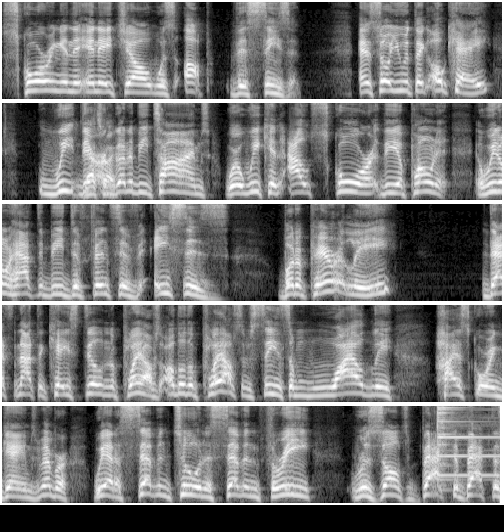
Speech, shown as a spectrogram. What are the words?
scoring in the NHL was up this season, and so you would think, okay, we there That's are right. going to be times where we can outscore the opponent and we don't have to be defensive aces. But apparently that's not the case still in the playoffs. Although the playoffs have seen some wildly high scoring games. Remember, we had a 7-2 and a 7-3 results back to back to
